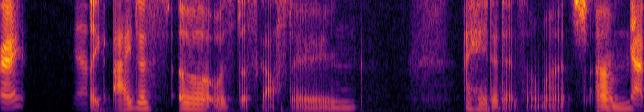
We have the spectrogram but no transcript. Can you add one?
right? Yeah. Like I just, oh, it was disgusting. I hated it so much. Um, Yeah,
